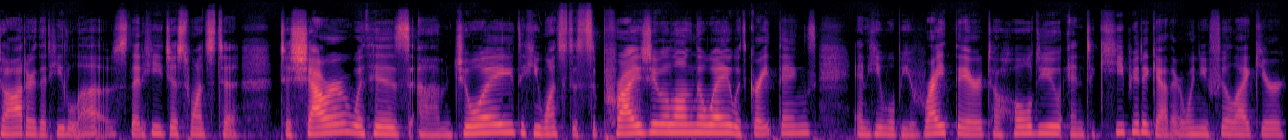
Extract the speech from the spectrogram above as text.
daughter that he loves that he just wants to to shower with his um, joy. He wants to surprise you along the way with great things and he will be right there to hold you and to keep you together when you feel like you're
